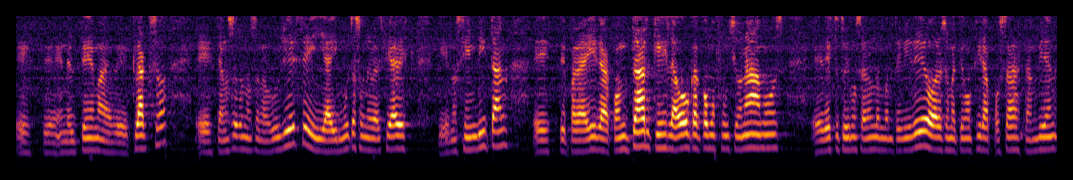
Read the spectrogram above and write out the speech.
este, en el tema de Claxo. Este, a nosotros nos enorgullece y hay muchas universidades que nos invitan este, para ir a contar qué es la OCA, cómo funcionamos. Eh, de esto estuvimos hablando en Montevideo, ahora yo me tengo que ir a Posadas también,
